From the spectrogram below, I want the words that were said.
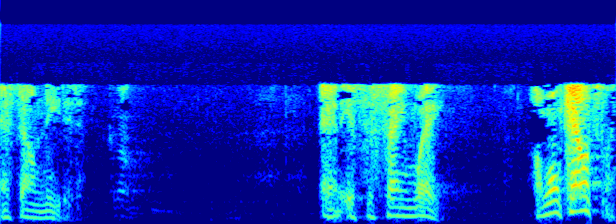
and found needed. And it's the same way. I want counseling.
